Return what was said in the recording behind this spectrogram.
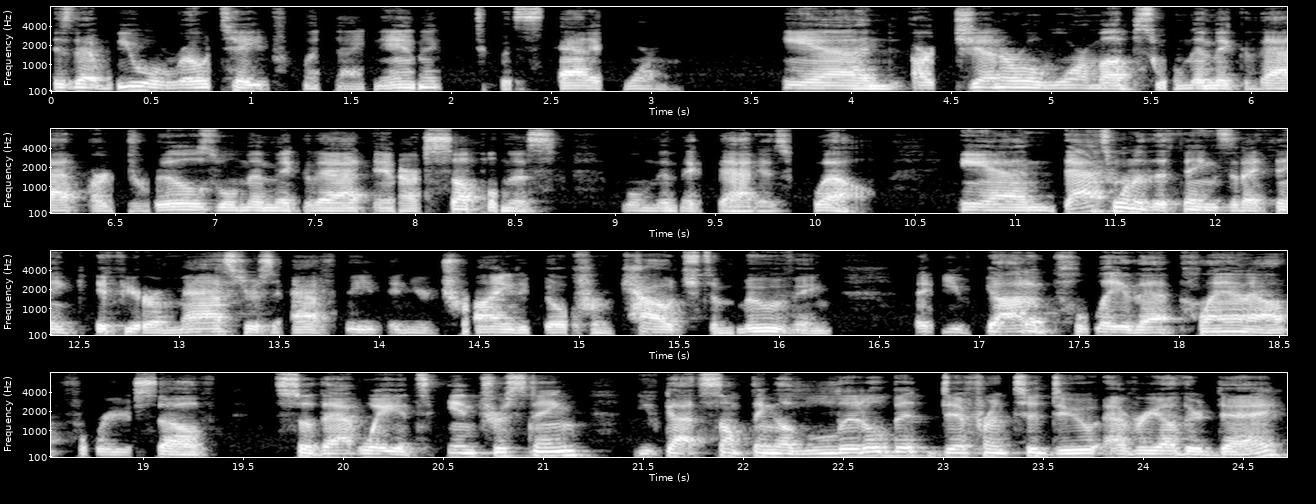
is that we will rotate from a dynamic to a static warm up. And our general warm ups will mimic that, our drills will mimic that, and our suppleness will mimic that as well. And that's one of the things that I think if you're a master's athlete and you're trying to go from couch to moving, that you've got to play that plan out for yourself so that way it's interesting. You've got something a little bit different to do every other day.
